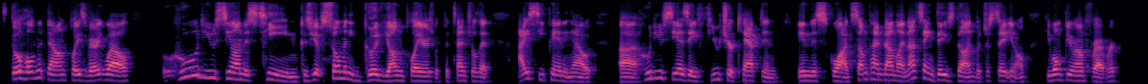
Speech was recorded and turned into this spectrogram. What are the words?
still holding it down, plays very well. Who do you see on this team? Because you have so many good young players with potential that I see panning out. Uh, who do you see as a future captain in this squad sometime down the line? Not saying Dave's done, but just say you know he won't be around forever.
